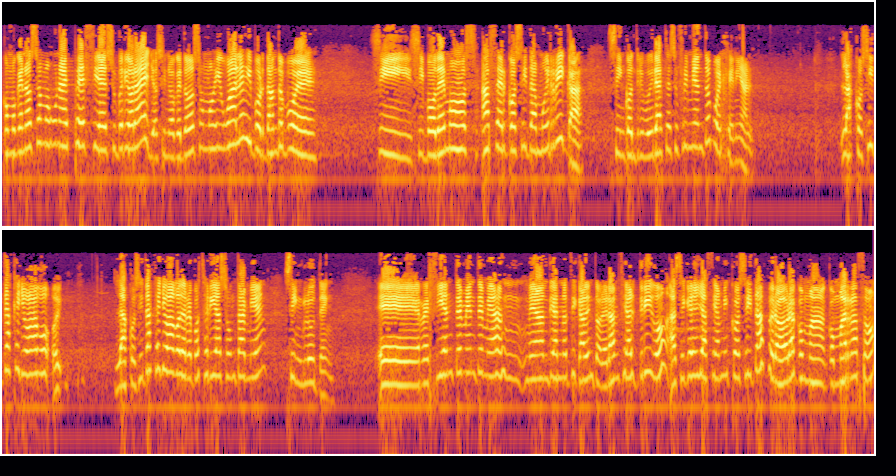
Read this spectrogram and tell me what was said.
como que no somos una especie superior a ellos, sino que todos somos iguales y por tanto, pues, si, si podemos hacer cositas muy ricas sin contribuir a este sufrimiento, pues genial las cositas que yo hago, las cositas que yo hago de repostería son también sin gluten. Eh, recientemente me han, me han diagnosticado intolerancia al trigo, así que yo ya hacía mis cositas, pero ahora con más, con más razón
